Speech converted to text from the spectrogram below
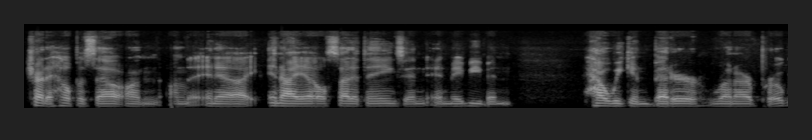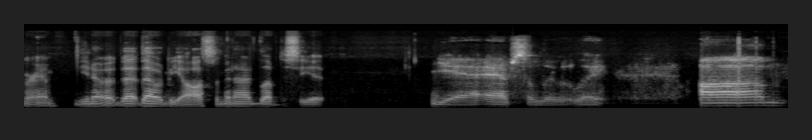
try to help us out on on the NIL side of things, and and maybe even how we can better run our program. You know, that that would be awesome, and I'd love to see it. Yeah, absolutely. Um,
